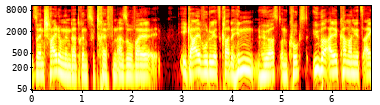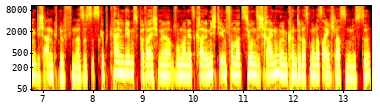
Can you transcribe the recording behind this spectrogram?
so Entscheidungen da drin zu treffen. Also weil egal wo du jetzt gerade hinhörst und guckst, überall kann man jetzt eigentlich anknüpfen. Also es, es gibt keinen Lebensbereich mehr, wo man jetzt gerade nicht die Informationen sich reinholen könnte, dass man das eigentlich lassen müsste.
